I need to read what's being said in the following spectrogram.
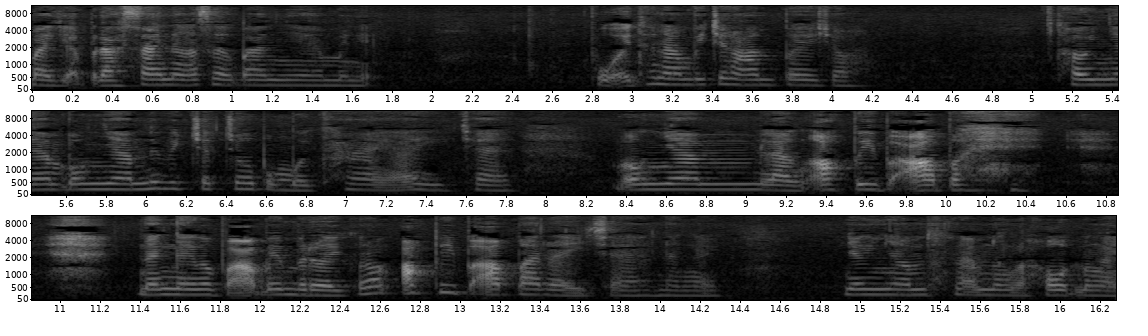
មួយរយៈប្រាស័យនឹងអត់សូវបានញ៉ាំទេនេះពួកអីថ្នាំវាច្រើនពេកចុះត្រូវញ៉ាំបងញ៉ាំនេះវាចិត្តចូល6ខែហើយចាបងញ៉ាំឡើងអស់ពីប្រអប់ហើយហ្នឹងថ្ងៃមកប្រអប់វា100គ្រាប់អស់ពីប្រអប់បាត់ហើយចាហ្នឹងហើយយើងញ៉ាំថ្នាំនឹងរហូតមួយថ្ងៃ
